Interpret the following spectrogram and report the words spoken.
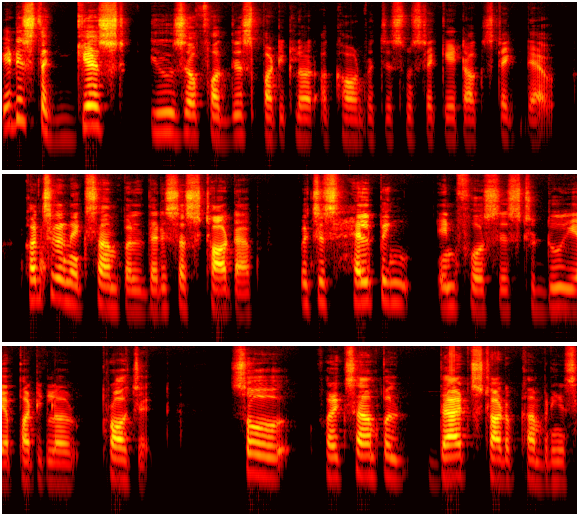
it is the guest user for this particular account which is mr k talks tech dev. Consider an example there is a startup which is helping infosys to do a particular project. So for example that startup company is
